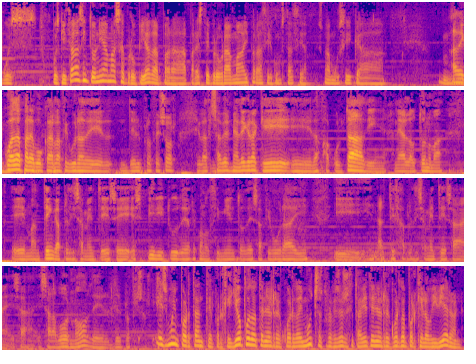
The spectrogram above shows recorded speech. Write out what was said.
pues, pues quizá la sintonía más apropiada para, para este programa y para la circunstancia. Es una música mm, adecuada para evocar la figura del, del profesor. Sabes, me alegra que eh, la facultad y en general la autónoma eh, mantenga precisamente ese espíritu de reconocimiento de esa figura y, y enalteza precisamente esa, esa, esa labor ¿no? del, profesor. Es muy importante porque yo puedo tener recuerdo, hay muchos profesores que todavía tienen el recuerdo porque lo vivieron,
